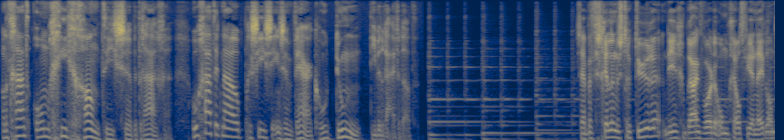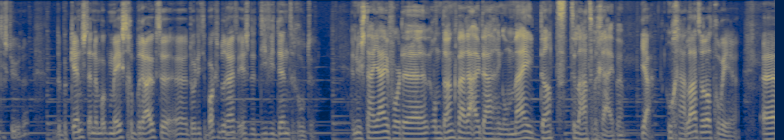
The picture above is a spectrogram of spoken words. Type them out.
Want het gaat om gigantische bedragen. Hoe gaat dit nou precies in zijn werk? Hoe doen die bedrijven dat? Ze hebben verschillende structuren die gebruikt worden om geld via Nederland te sturen. De bekendste en de ook meest gebruikte uh, door die tabaksbedrijven is de dividendroute. En nu sta jij voor de ondankbare uitdaging om mij dat te laten begrijpen. Ja, hoe gaat laten we dat proberen. Uh,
